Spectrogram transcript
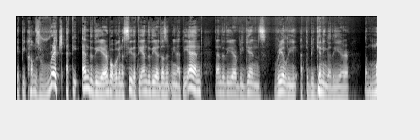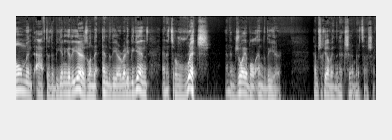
it becomes rich at the end of the year, but we're going to see that the end of the year doesn't mean at the end. The end of the year begins really at the beginning of the year. The moment after the beginning of the year is when the end of the year already begins, and it's a rich and enjoyable end of the year. in the next year, Hashem.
